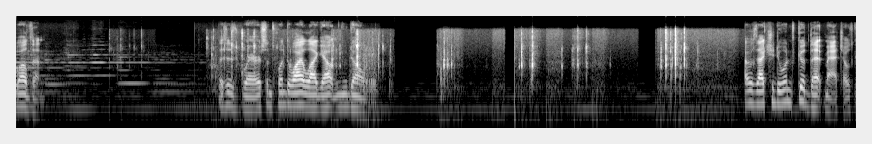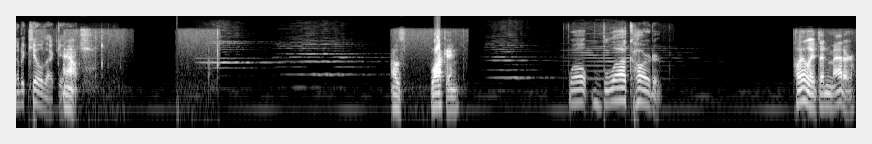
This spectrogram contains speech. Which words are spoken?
Well then. This is rare. Since when do I lag out and you don't? I was actually doing good that match. I was gonna kill that guy. Ouch. I was blocking. Well, block harder. Clearly, it didn't matter.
